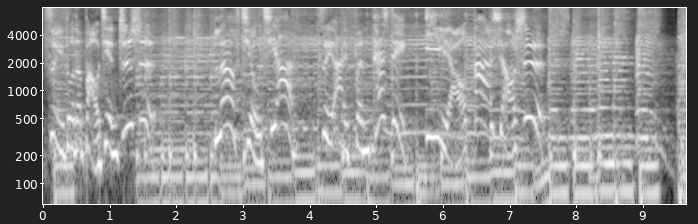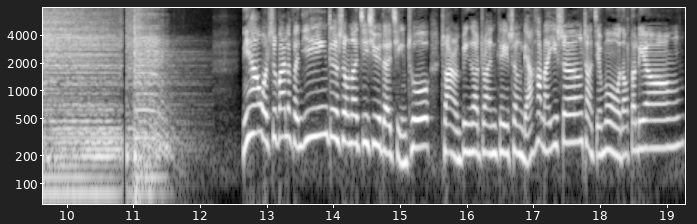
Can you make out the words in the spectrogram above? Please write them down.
最多的保健知识，Love 九七二最爱 Fantastic 医疗大小事。你好，我是白了粉英。这个时候呢，继续的请出传染病科专科医生梁浩南医生上节目，Dr. 梁。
